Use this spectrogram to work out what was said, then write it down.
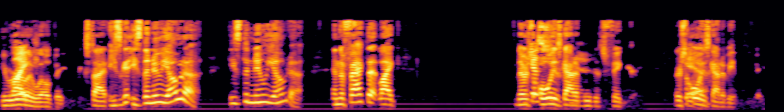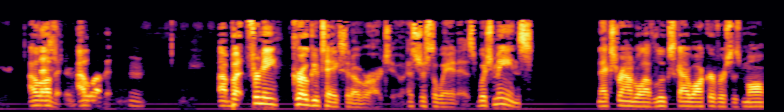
He really like, will be excited. He's he's the new Yoda. He's the new Yoda. And the fact that like there's guess, always got to yeah. be this figure. There's yeah. always got to be this figure. I love That's it. True. I love it. Hmm. Uh, but for me, Grogu takes it over R2. That's just the way it is. Which means next round we'll have Luke Skywalker versus Maul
